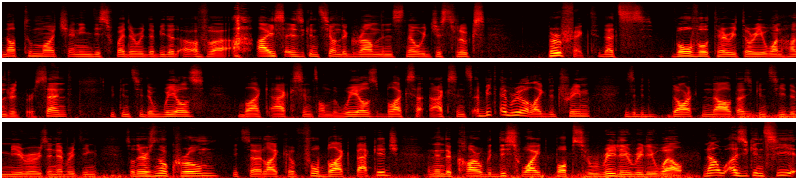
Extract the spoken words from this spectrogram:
not too much and in this weather with a bit of uh, ice as you can see on the ground and snow it just looks perfect. That's Volvo territory 100% you can see the wheels black accents on the wheels, black accents a bit everywhere, like the trim is a bit darkened out as you can see the mirrors and everything. So there's no chrome, it's a, like a full black package and then the car with this white pops really, really well. Now, as you can see,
